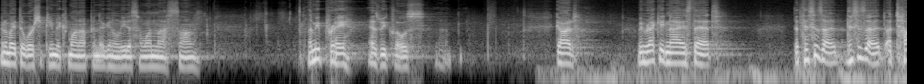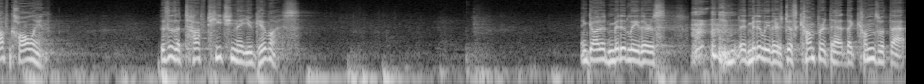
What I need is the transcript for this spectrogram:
going to invite the worship team to come on up and they're going to lead us in one last song. Let me pray as we close. God, we recognize that, that this is, a, this is a, a tough calling. This is a tough teaching that you give us. And God, admittedly, there's, admittedly, there's discomfort that, that comes with that.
